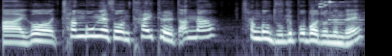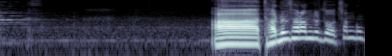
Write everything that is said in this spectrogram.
아 이거 창공에서 온 타이틀 땄나? 창공 두 개 뽑아줬는데? 아 다른 사람들도 창공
